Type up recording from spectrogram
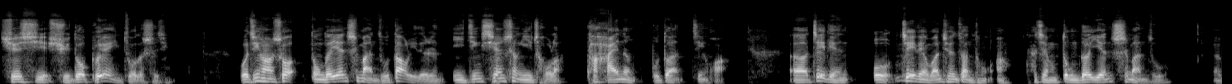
学习许多不愿意做的事情。我经常说，懂得延迟满足道理的人已经先胜一筹了，他还能不断进化。呃，这点我这一点完全赞同啊。他讲懂得延迟满足，呃，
